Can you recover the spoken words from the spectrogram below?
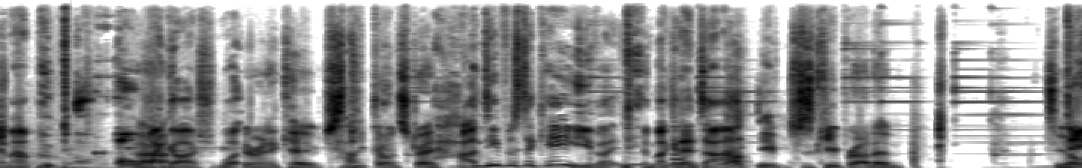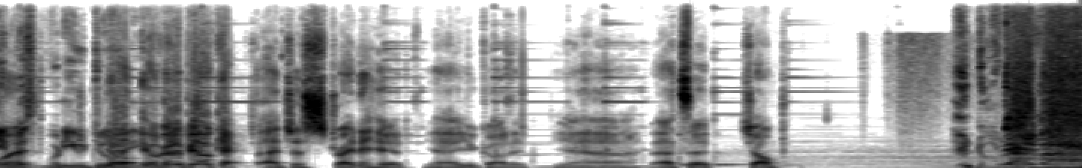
Am I? Oh my Ah, gosh! What? You're in a cave. Just keep going straight. How deep is the cave? Am I gonna die? Not deep. Just keep running. Your what are you You're, doing? you're gonna be okay. And just straight ahead. Yeah, you got it. Yeah, that's it. Jump.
